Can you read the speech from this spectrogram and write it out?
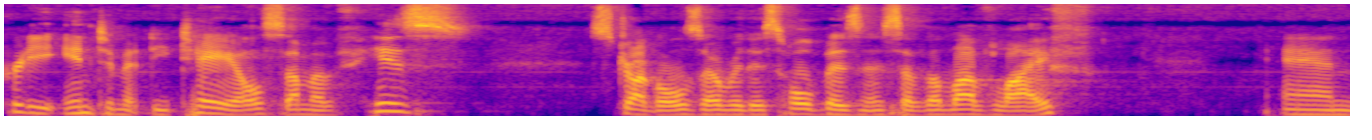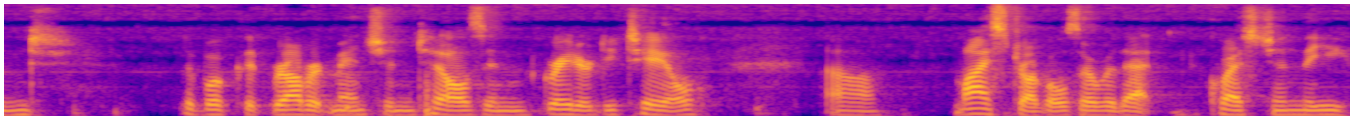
pretty intimate detail some of his struggles over this whole business of the love life. And the book that Robert mentioned tells in greater detail uh, my struggles over that question. The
